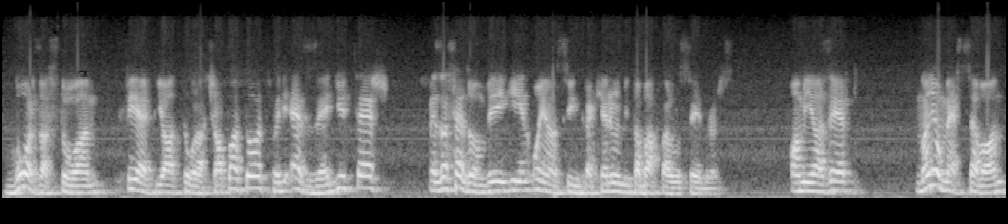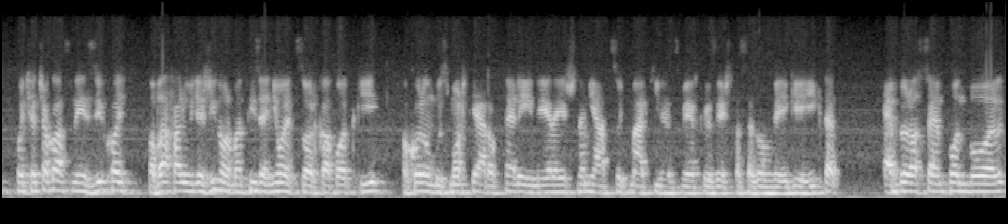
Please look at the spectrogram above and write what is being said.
Borzasztóan félti attól a csapatot, hogy ez az együttes, ez a szezon végén olyan szintre kerül, mint a Buffalo Sabres. Ami azért nagyon messze van, hogyha csak azt nézzük, hogy a Buffalo ugye zsinórban 18-szor kapott ki, a Columbus most jár a felénél, és nem játszik már 9 mérkőzést a szezon végéig. Tehát ebből a szempontból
